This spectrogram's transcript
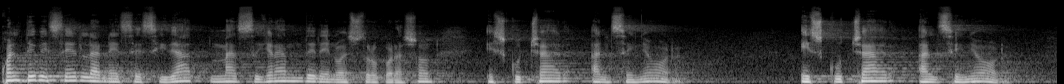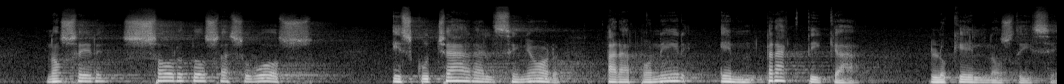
¿Cuál debe ser la necesidad más grande de nuestro corazón? Escuchar al Señor, escuchar al Señor, no ser sordos a su voz, escuchar al Señor para poner en práctica lo que Él nos dice.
